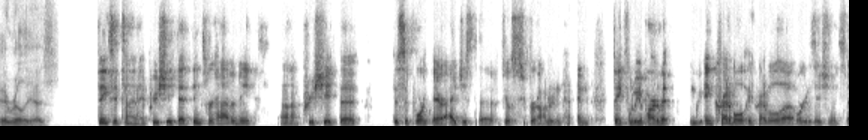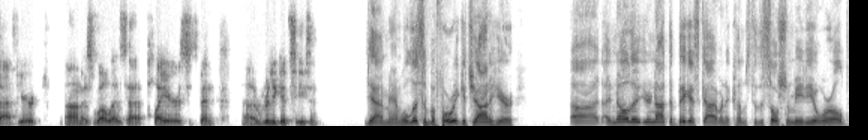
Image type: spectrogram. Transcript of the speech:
It really is. Thanks a ton. I appreciate that. Thanks for having me. Uh, appreciate the the support there. I just uh, feel super honored and, and thankful to be a part of it. Incredible, incredible uh, organization and staff here um, as well as uh, players. It's been a really good season. Yeah, man. Well, listen, before we get you out of here, uh, I know that you're not the biggest guy when it comes to the social media world,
